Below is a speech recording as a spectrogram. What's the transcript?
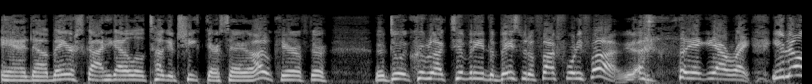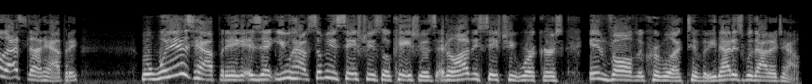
And uh, Mayor Scott, he got a little tongue in cheek there, saying, "I don't care if they're they're doing criminal activity in the basement of Fox 45." You know? like, yeah, right. You know that's not happening. But what is happening is that you have some of these Safe Streets locations and a lot of these Safe Street workers involved in criminal activity. That is without a doubt.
